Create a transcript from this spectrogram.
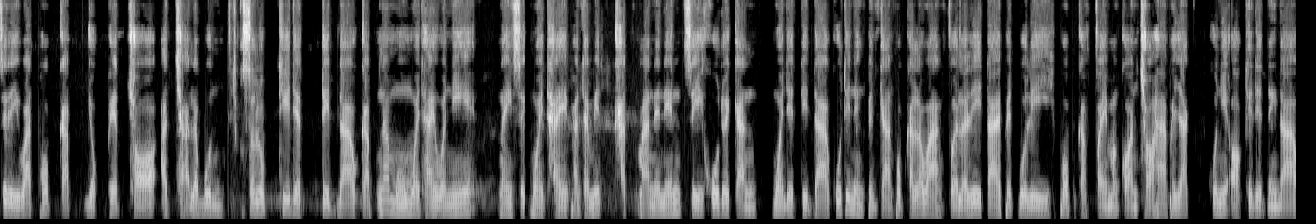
สิริวัตรพบกับหยกเพชรชออัจฉรบุญ สรุปที่เด็ดติดดาวกับหน้าหมูมวยไทยวันนี้ ในศึกมวยไทยพันธมิตรคัดมาเน้นๆ4 คู่ด้วยกัน มวยเด็ดติดดาวคู่ที่ 1 เป็นการพบกันระหว่างเฟอร์รารี่ใต้เพชรบุรี พบกับไฟมังกรชอห้าพยักคู่นี้ออกทีเด็ดหนึ่งดาว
